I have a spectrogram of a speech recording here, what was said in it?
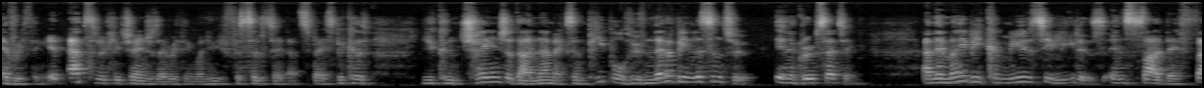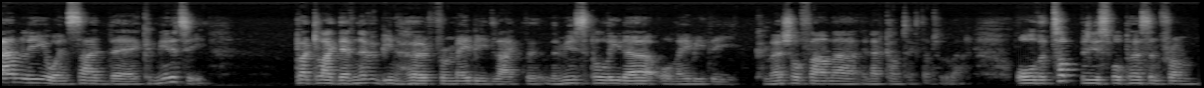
everything. It absolutely changes everything when you facilitate that space because you can change the dynamics and people who've never been listened to in a group setting and there may be community leaders inside their family or inside their community, but like they've never been heard from maybe like the, the municipal leader or maybe the commercial farmer in that context I'm talking about, or the top municipal person from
